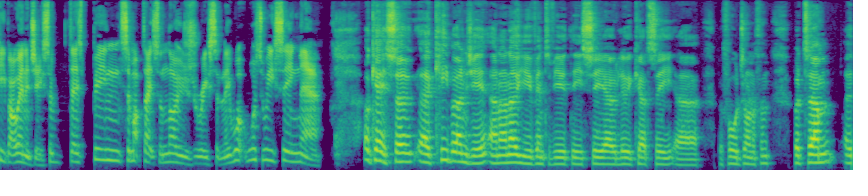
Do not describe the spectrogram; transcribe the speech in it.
Kibo Energy. So, there's been some updates on those recently. What what are we seeing there? Okay, so uh, Kibo Energy, and I know you've interviewed the CEO Louis Coetzee uh, before, Jonathan, but um, uh,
